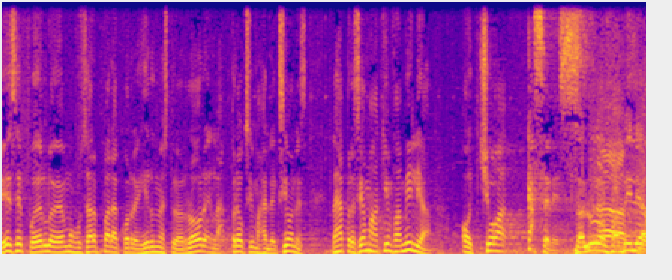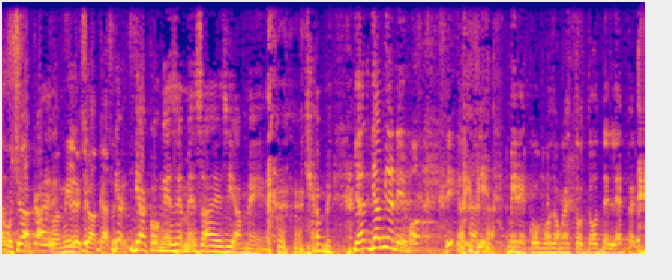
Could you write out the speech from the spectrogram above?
Ese poder lo debemos usar para corregir nuestro error en las próximas elecciones. Les apreciamos aquí en familia. Ochoa Cáceres. Saludos familia Ochoa Cáceres. Familia Ochoa Cáceres. Ya, con ese mensaje sí, ya me, ya me, animo. Mire cómo son estos dos del Leper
